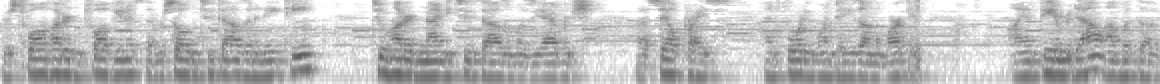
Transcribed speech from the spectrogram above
There's 1,212 units that were sold in 2018. 292,000 was the average uh, sale price and 41 days on the market. I am Peter Medell. I'm with the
